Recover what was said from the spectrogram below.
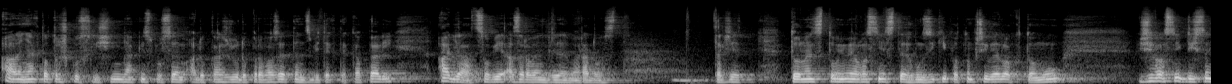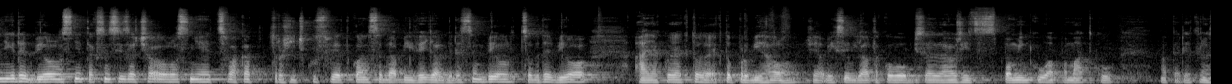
ale nějak to trošku slyším nějakým způsobem a dokážu doprovázet ten zbytek té kapely a dělat sobě a zároveň lidem radost. Takže tohle to mě vlastně z té muziky potom přivedlo k tomu, že vlastně, když jsem někde byl, vlastně, tak jsem si začal vlastně cvakat trošičku svět kolem sebe, aby věděl, kde jsem byl, co kde bylo a jako, jak, to, jak to probíhalo. Že abych si udělal takovou, by se dalo říct, vzpomínku a památku na tady tyhle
